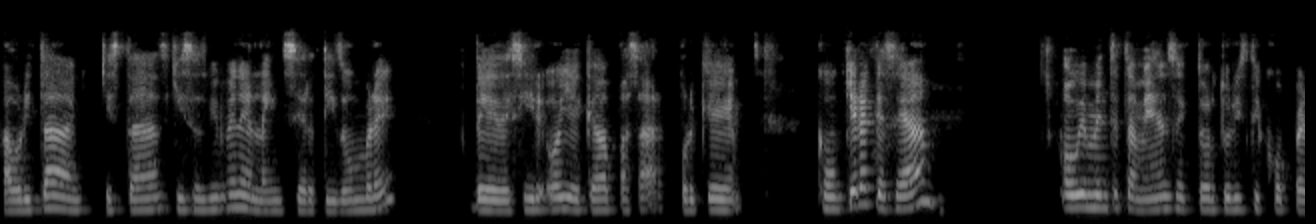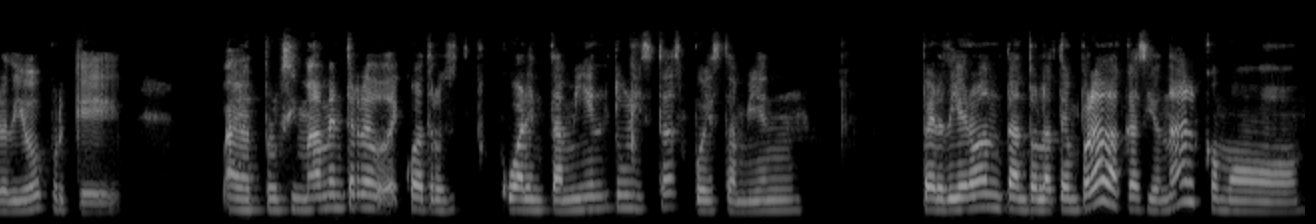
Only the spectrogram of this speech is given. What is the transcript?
ahorita quizás, quizás viven en la incertidumbre de decir, oye, ¿qué va a pasar? Porque como quiera que sea, obviamente también el sector turístico perdió porque aproximadamente alrededor de 40 mil turistas, pues también perdieron tanto la temporada vacacional como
